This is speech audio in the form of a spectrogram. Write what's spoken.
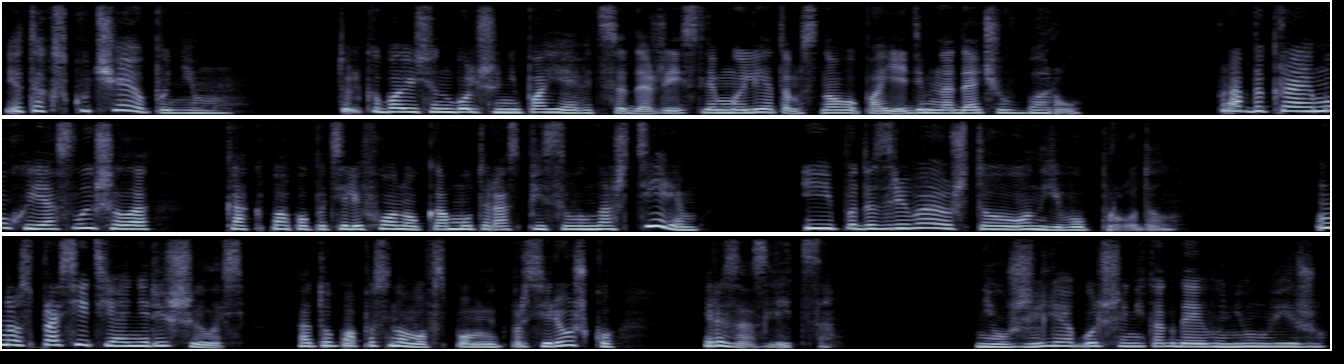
Я так скучаю по нему. Только, боюсь, он больше не появится, даже если мы летом снова поедем на дачу в Бару. Правда, краем уха я слышала, как папа по телефону кому-то расписывал наш терем, и подозреваю, что он его продал. Но спросить я не решилась, а то папа снова вспомнит про сережку и разозлится. Неужели я больше никогда его не увижу?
